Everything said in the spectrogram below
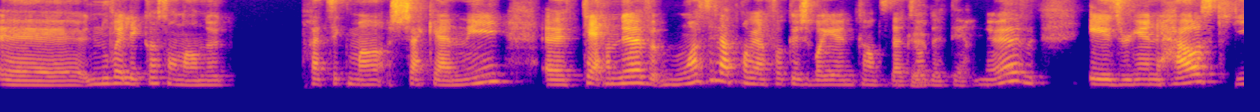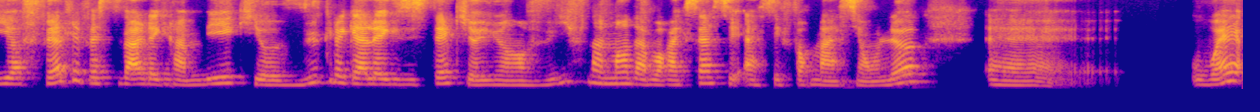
Euh, Nouvelle-Écosse, on en a pratiquement chaque année. Euh, Terre-Neuve, moi, c'est la première fois que je voyais une candidature de Terre-Neuve. Adrian House, qui a fait le festival de Granby, qui a vu que le gala existait, qui a eu envie finalement d'avoir accès à ces, formations-là. Euh, ouais,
